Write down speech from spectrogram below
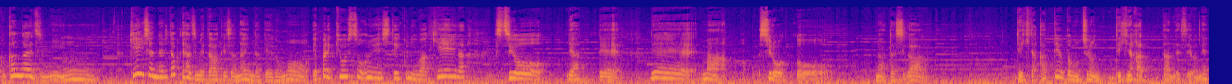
く考えずに、うん経営者になりたくて始めたわけじゃないんだけれどもやっぱり教室を運営していくには経営が必要であってでまあ素人の私ができたかっていうともちろんできなかったんですよね。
